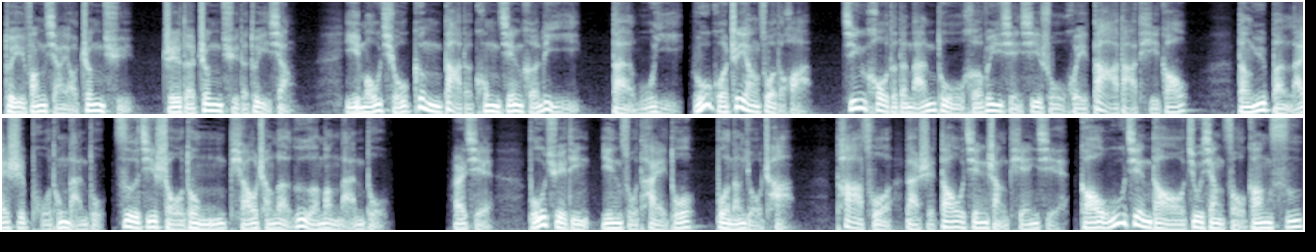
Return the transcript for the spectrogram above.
对方想要争取、值得争取的对象。以谋求更大的空间和利益，但无疑，如果这样做的话，今后的的难度和危险系数会大大提高，等于本来是普通难度，自己手动调成了噩梦难度，而且不确定因素太多，不能有差，踏错那是刀尖上舔血，搞无间道就像走钢丝，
